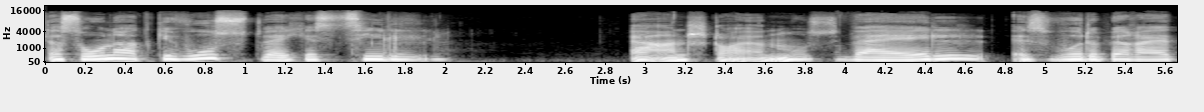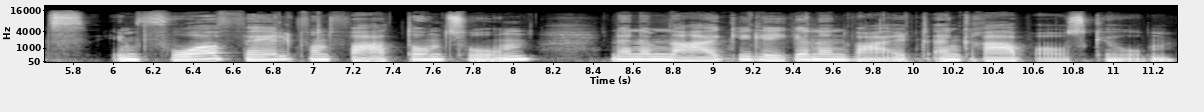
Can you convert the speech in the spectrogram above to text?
Der Sohn hat gewusst, welches Ziel er ansteuern muss, weil es wurde bereits im Vorfeld von Vater und Sohn in einem nahegelegenen Wald ein Grab ausgehoben.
